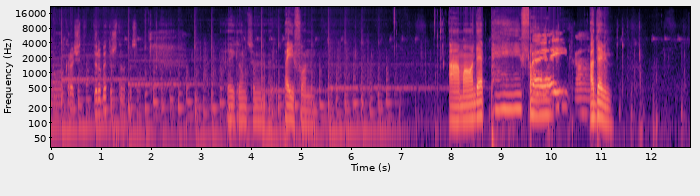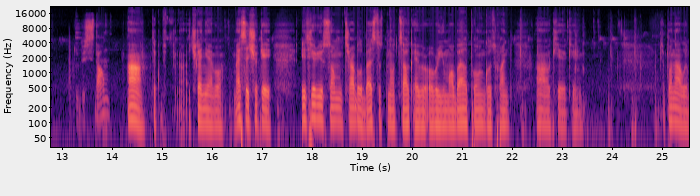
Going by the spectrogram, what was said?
Ну, коротше, ти, ти роби те, що ти написав. Welcome to payphone. I'm on the payphone. А де він? Десь там. А, так, чекай, ні, бо. Message, окей. It hear you some trouble, best to not talk ever over your mobile phone, go to find... А, окей, окей. Все, погнали.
